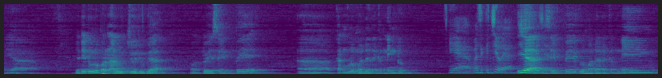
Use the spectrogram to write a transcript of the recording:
Iya. Jadi dulu pernah lucu juga waktu SMP eh, kan belum ada rekening tuh. iya masih kecil ya Iya, SMP belum ada rekening,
